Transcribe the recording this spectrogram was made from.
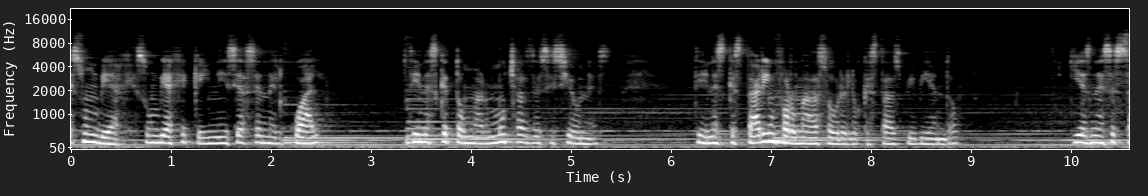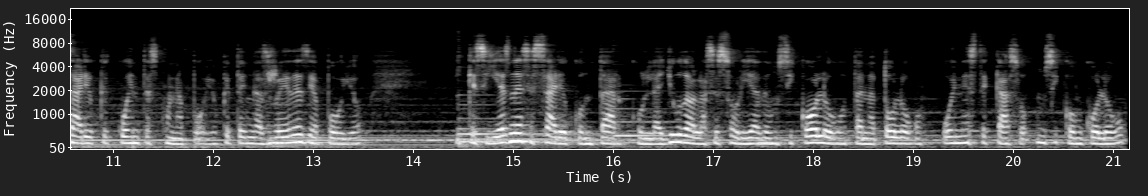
es un viaje, es un viaje que inicias en el cual tienes que tomar muchas decisiones, tienes que estar informada sobre lo que estás viviendo y es necesario que cuentes con apoyo, que tengas redes de apoyo y que si es necesario contar con la ayuda o la asesoría de un psicólogo, tanatólogo o en este caso un psicólogo,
